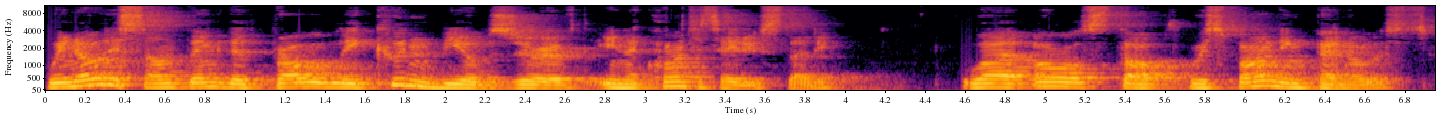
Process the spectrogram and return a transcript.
We notice something that probably couldn't be observed in a quantitative study. While all stopped responding panelists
